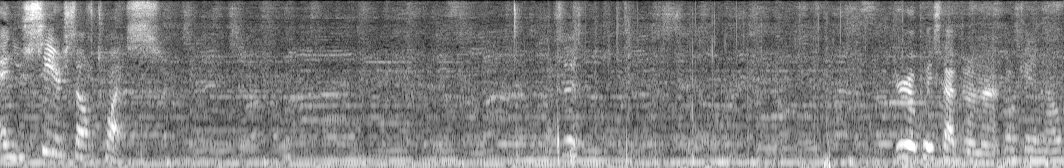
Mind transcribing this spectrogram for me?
and you see yourself twice. Please stop doing that. Okay, no.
